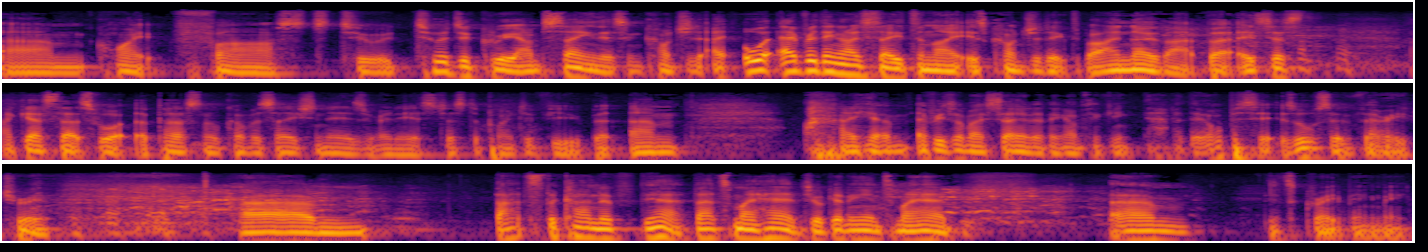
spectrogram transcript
Um, quite fast to a, to a degree. I'm saying this in contradiction. Everything I say tonight is contradictory. I know that, but it's just. I guess that's what a personal conversation is. Really, it's just a point of view. But um, I, um, every time I say anything, I'm thinking, yeah, but the opposite is also very true. um, that's the kind of, yeah, that's my head. You're getting into my head. Um, it's great being me.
